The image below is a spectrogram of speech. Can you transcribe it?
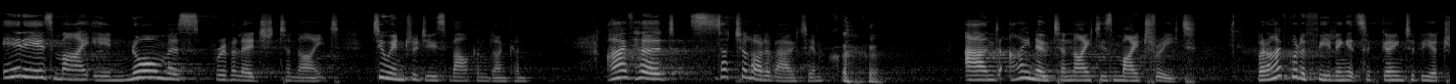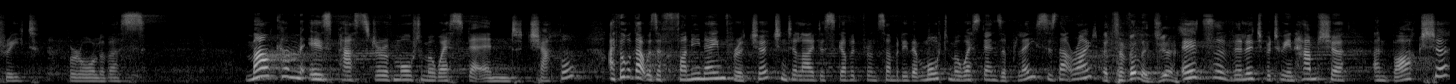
It is my enormous privilege tonight to introduce Malcolm Duncan. I've heard such a lot about him, and I know tonight is my treat. But I've got a feeling it's going to be a treat for all of us. Malcolm is pastor of Mortimer West End Chapel. I thought that was a funny name for a church until I discovered from somebody that Mortimer West End's a place. Is that right? It's a village, yes. It's a village between Hampshire and Berkshire.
